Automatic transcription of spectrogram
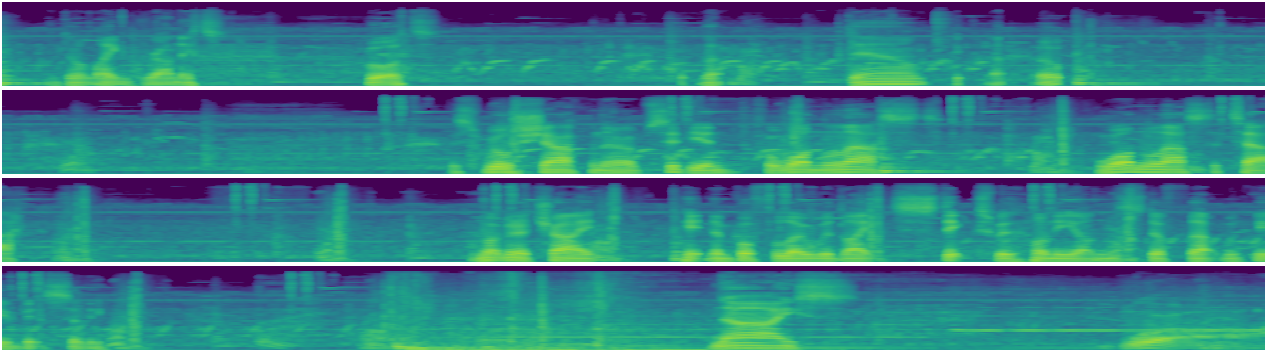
I don't like granite. But, put that down, pick that up. This will sharpen our obsidian for one last, one last attack. I'm not going to try hitting a buffalo with like sticks with honey on and stuff. That would be a bit silly. Nice. Whoa.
